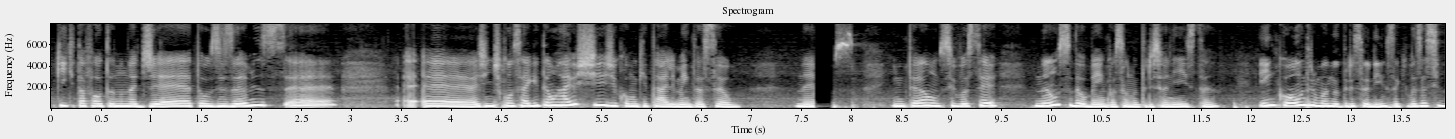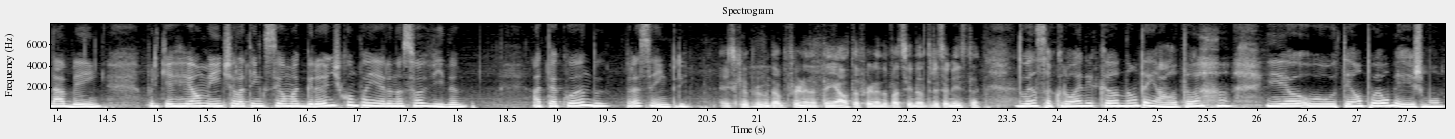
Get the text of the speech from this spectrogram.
o que está faltando na dieta, os exames, é, é, é, a gente consegue ter um raio-x de como que está a alimentação. Né? Então, se você não se deu bem com a sua nutricionista, encontre uma nutricionista que você se dá bem, porque realmente ela tem que ser uma grande companheira na sua vida. Até quando? Para sempre. É isso que eu ia perguntar para Fernanda. Tem alta, Fernanda, para ser nutricionista? Doença crônica não tem alta. E eu, o tempo é o mesmo.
